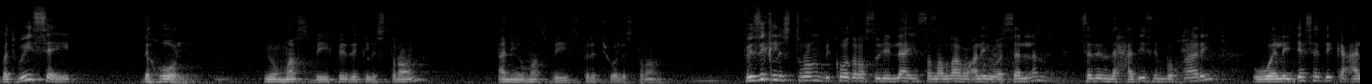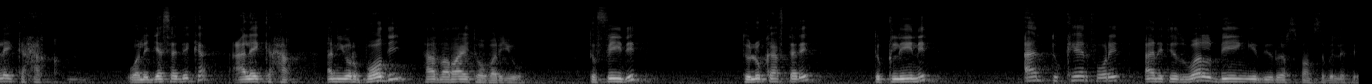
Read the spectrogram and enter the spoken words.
But we say the whole. You must be physically strong and you must be spiritually strong. Physically strong because Rasulullah sallallahu alayhi wasallam said in the hadith in Bukhari, وَلِجَسَدِكَ عَلَيْكَ حَقٍّ وَلِجَسَدِكَ عَلَيْكَ حَقٍّ And your body has a right over you to feed it, to look after it, to clean it, and to care for it, and it is well-being is your responsibility.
